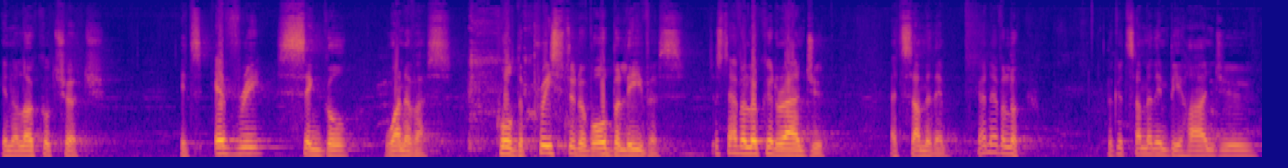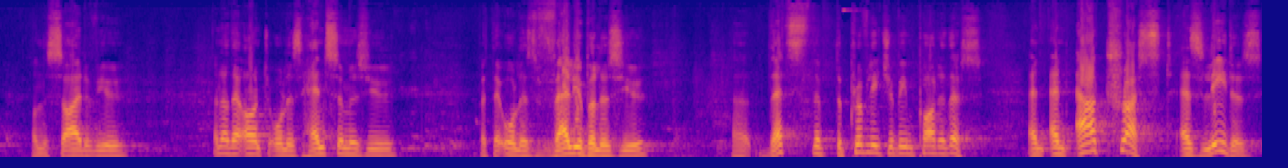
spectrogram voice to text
in a local church. It's every single one of us, called the priesthood of all believers. Just have a look around you at some of them. Go and have a look. Look at some of them behind you, on the side of you. I know they aren't all as handsome as you, but they're all as valuable as you. Uh, that's the, the privilege of being part of this. And, and our trust as leaders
